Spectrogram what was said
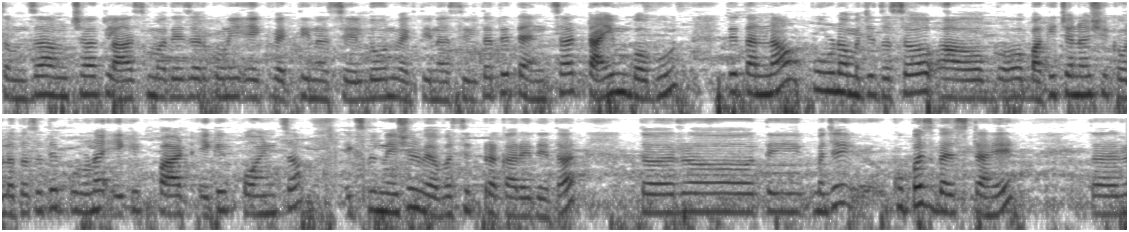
समजा आमच्या क्लासमध्ये जर कोणी एक व्यक्ती नसेल दोन व्यक्ती नसेल तर ते त्यांचा टाईम बघून ते त्यांना पूर्ण म्हणजे जसं बाकीच्यांना शिकवलं तसं ते पूर्ण एक एक पार्ट एक एक पॉईंटचं एक्सप्लेनेशन व्यवस्थित प्रकारे देतात. तर तर ते म्हणजे खूपच बेस्ट आहे. तर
